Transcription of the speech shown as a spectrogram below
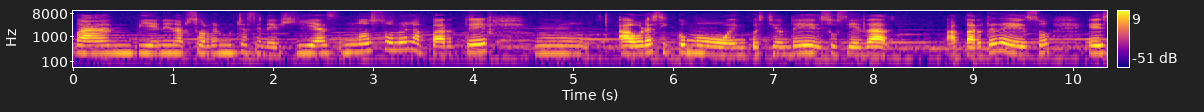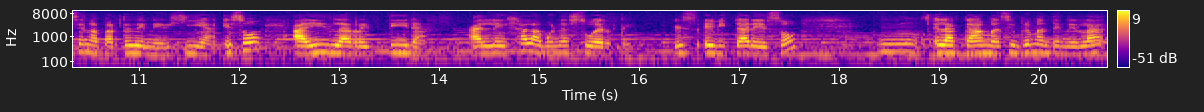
van, vienen, absorben muchas energías, no solo en la parte, mm, ahora sí como en cuestión de suciedad, aparte de eso, es en la parte de energía. Eso ahí la retira, aleja la buena suerte. Es evitar eso. Mm, la cama, siempre mantenerla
